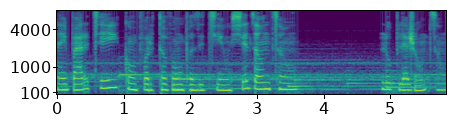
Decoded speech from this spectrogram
najbardziej komfortową pozycję siedzącą lub leżącą.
